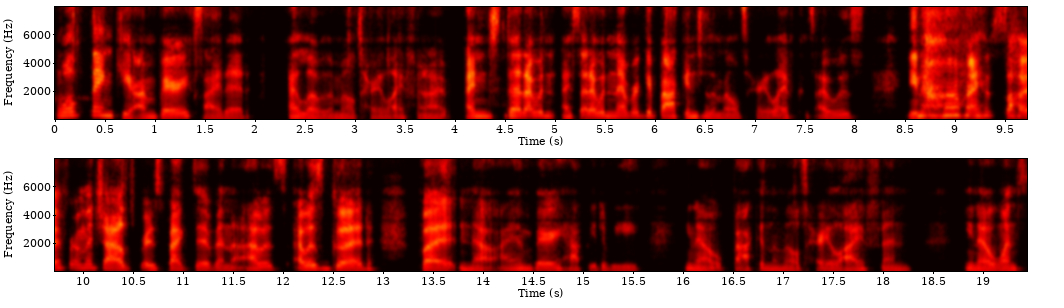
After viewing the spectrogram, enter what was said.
Well, thank you. I'm very excited. I love the military life, and I, I instead I would I said I would never get back into the military life because I was, you know, I saw it from the child's perspective, and I was I was good, but no, I am very happy to be, you know, back in the military life and you know, once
